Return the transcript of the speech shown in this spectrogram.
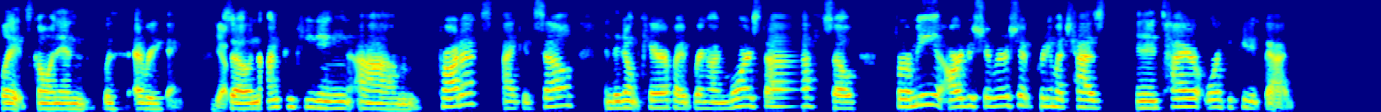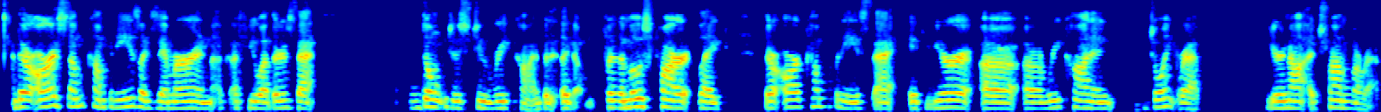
plates going in with everything. Yep. So non-competing um, products I could sell, and they don't care if I bring on more stuff. So for me, our distributorship pretty much has an entire orthopedic bag. There are some companies like Zimmer and a, a few others that don't just do recon, but like for the most part, like there are companies that if you're a, a recon and joint rep, you're not a trauma rep,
